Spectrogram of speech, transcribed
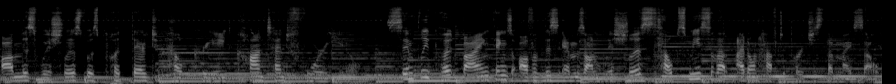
on this wish list was put there to help create content for you. Simply put, buying things off of this Amazon wish list helps me so that I don't have to purchase them myself.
